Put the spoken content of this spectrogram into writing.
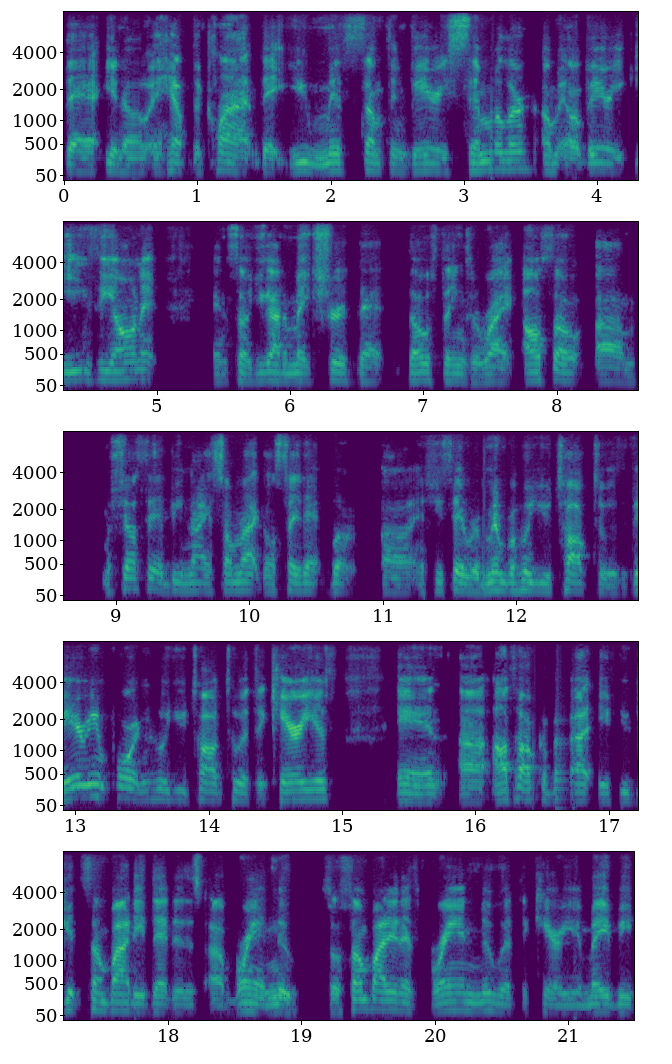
that you know and help the client that you missed something very similar um, or very easy on it, and so you got to make sure that those things are right. Also, um, Michelle said be nice. So I'm not going to say that, but uh, and she said remember who you talk to. It's very important who you talk to at the carriers. And uh, I'll talk about if you get somebody that is uh, brand new. So somebody that's brand new at the carrier, maybe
